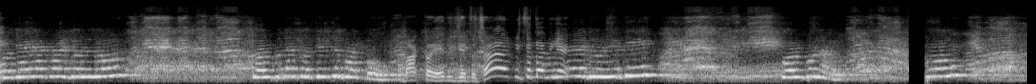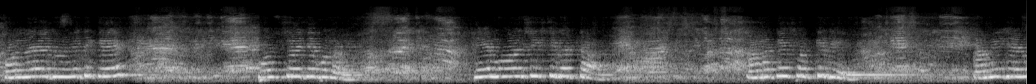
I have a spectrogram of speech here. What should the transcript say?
বজায় রাখার জন্য সর্বদা সচেষ্ট থাকব। যেত অন্যায় দুর্নীতি করব না। এবং অন্যায় দুর্নীতিকে প্রশ্রয় দেব না। হে মহান সৃষ্টিকর্তা আমাকে শক্তি দিন। আমি যেন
